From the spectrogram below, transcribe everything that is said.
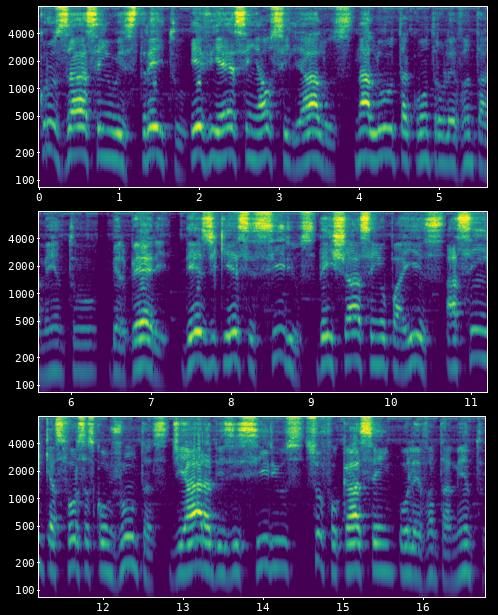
cruzassem o estreito e viessem auxiliá-los na luta contra o levantamento berbere, desde que esses sírios deixassem o país assim que as forças conjuntas de árabes e sírios sufocassem o levantamento.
